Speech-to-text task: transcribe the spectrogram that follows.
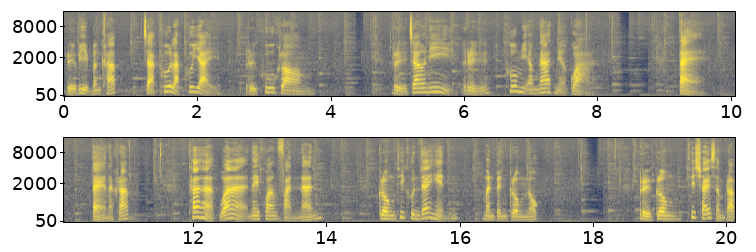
หรือบีบบังคับจากผู้หลักผู้ใหญ่หรือคู่ครอง หรือเจ้าหนี้หรือ ผู้มีอำนาจเหนือกว่า แต่แต่นะครับ ถ้าหากว่าในความฝันนั้น กรงที่คุณได้เห็นมันเป็นกรงนก หรือกรงที่ใช้สำหรับ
